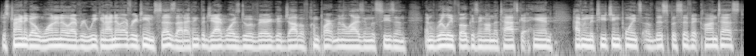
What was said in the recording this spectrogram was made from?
just trying to go 1 0 every week. And I know every team says that. I think the Jaguars do a very good job of compartmentalizing the season and really focusing on the task at hand, having the teaching points of this specific contest.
